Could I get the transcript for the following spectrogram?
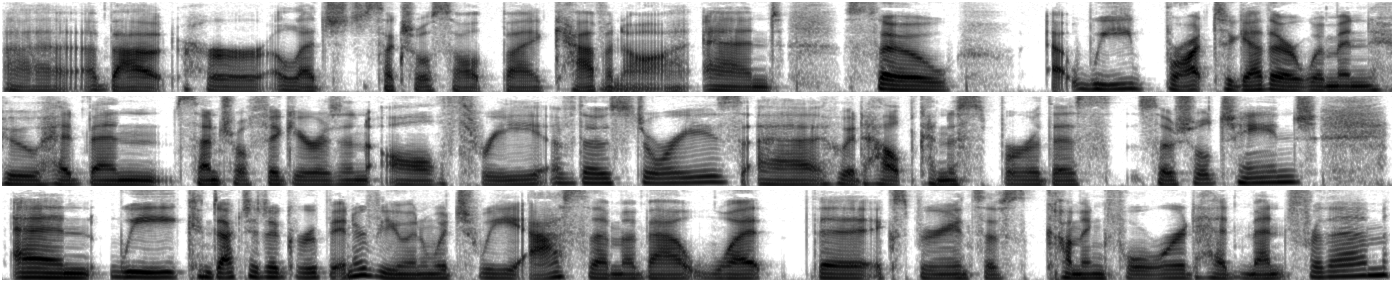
uh, about her alleged sexual assault by Kavanaugh. And so uh, we brought together women who had been central figures in all three of those stories, uh, who had helped kind of spur this social change. And we conducted a group interview in which we asked them about what the experience of coming forward had meant for them.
